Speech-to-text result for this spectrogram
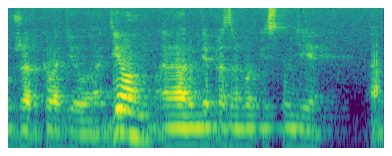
уже руководил отделом веб-разработки студии, там,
